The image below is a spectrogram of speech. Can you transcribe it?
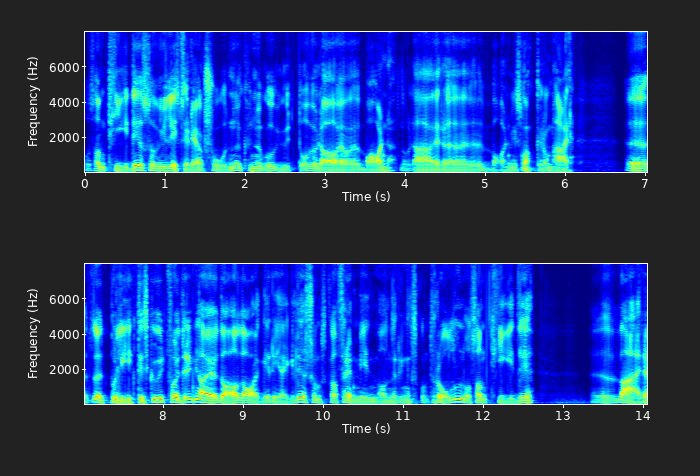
Og Samtidig så vil disse reaksjonene kunne gå utover da, barn, når det er uh, barn vi snakker om her. Den politiske utfordringen er jo da å lage regler som skal fremme innvandringskontrollen, og samtidig Eh, være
